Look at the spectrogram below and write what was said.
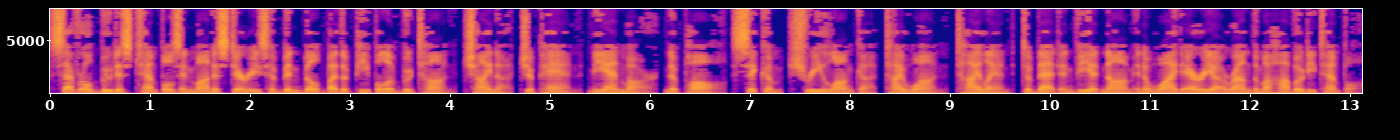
Several Buddhist temples and monasteries have been built by the people of Bhutan, China, Japan, Myanmar, Nepal, Sikkim, Sri Lanka, Taiwan, Thailand, Tibet and Vietnam in a wide area around the Mahabodhi temple.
